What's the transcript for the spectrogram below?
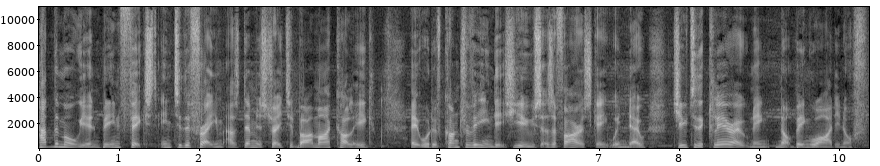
Had the mullion been fixed into the frame as demonstrated by my colleague, it would have contravened its use as a fire escape window due to the clear opening not being wide enough.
